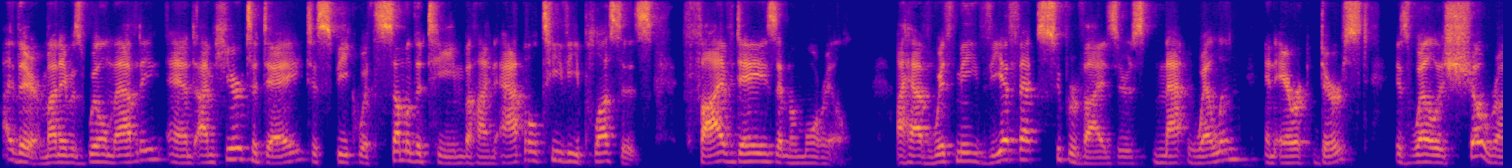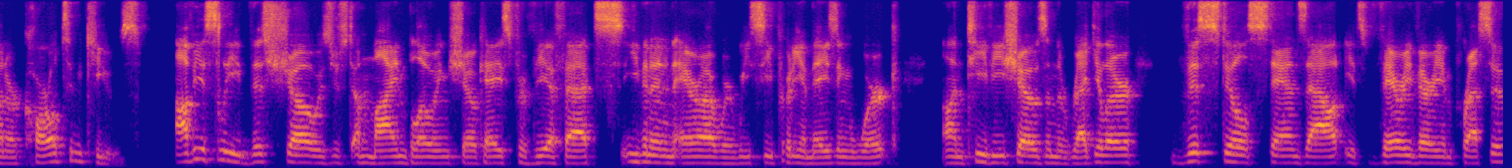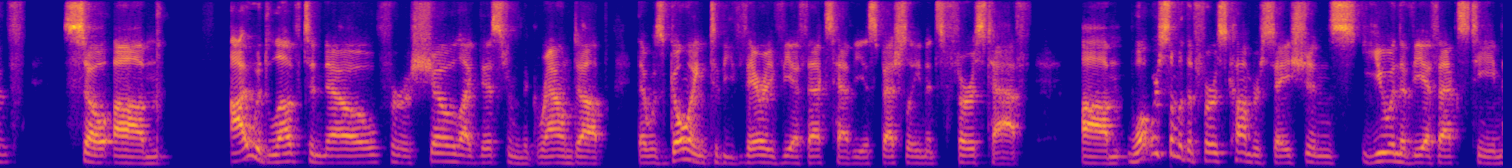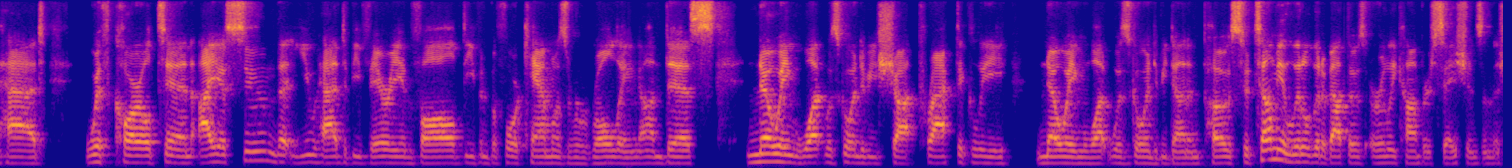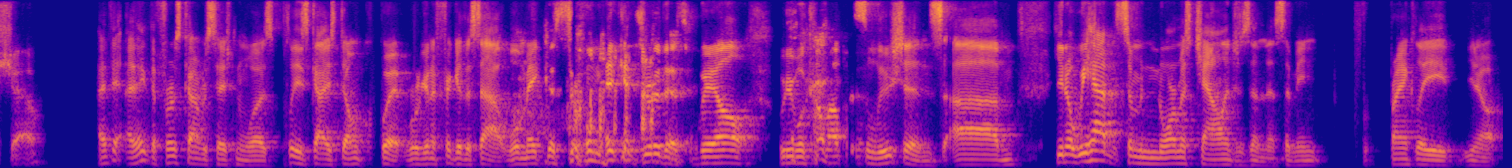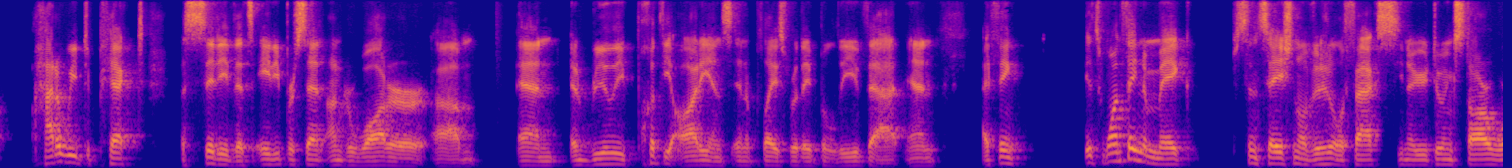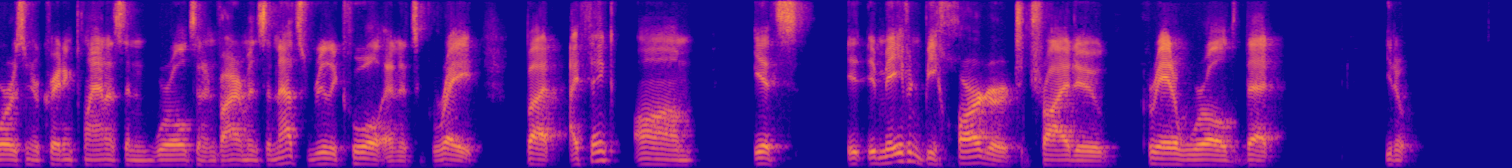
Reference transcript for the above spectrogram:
Hi there, my name is Will Mavity, and I'm here today to speak with some of the team behind Apple TV Plus's Five Days at Memorial. I have with me VFX supervisors Matt Whelan and Eric Durst, as well as showrunner Carlton Cuse. Obviously, this show is just a mind blowing showcase for VFX, even in an era where we see pretty amazing work on TV shows in the regular this still stands out. It's very, very impressive. So um, I would love to know for a show like this from the ground up that was going to be very VFX heavy, especially in its first half. Um, what were some of the first conversations you and the VFX team had with Carlton? I assume that you had to be very involved even before cameras were rolling on this, knowing what was going to be shot practically knowing what was going to be done in post. So tell me a little bit about those early conversations in the show. I think I think the first conversation was, please guys, don't quit. We're going to figure this out. We'll make this. We'll make it through this. We'll we will come up with solutions. Um, you know, we had some enormous challenges in this. I mean, frankly, you know, how do we depict a city that's eighty percent underwater um, and and really put the audience in a place where they believe that and I think it's one thing to make sensational visual effects. You know, you're doing Star Wars and you're creating planets and worlds and environments, and that's really cool and it's great. But I think um, it's it, it may even be harder to try to create a world that you know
